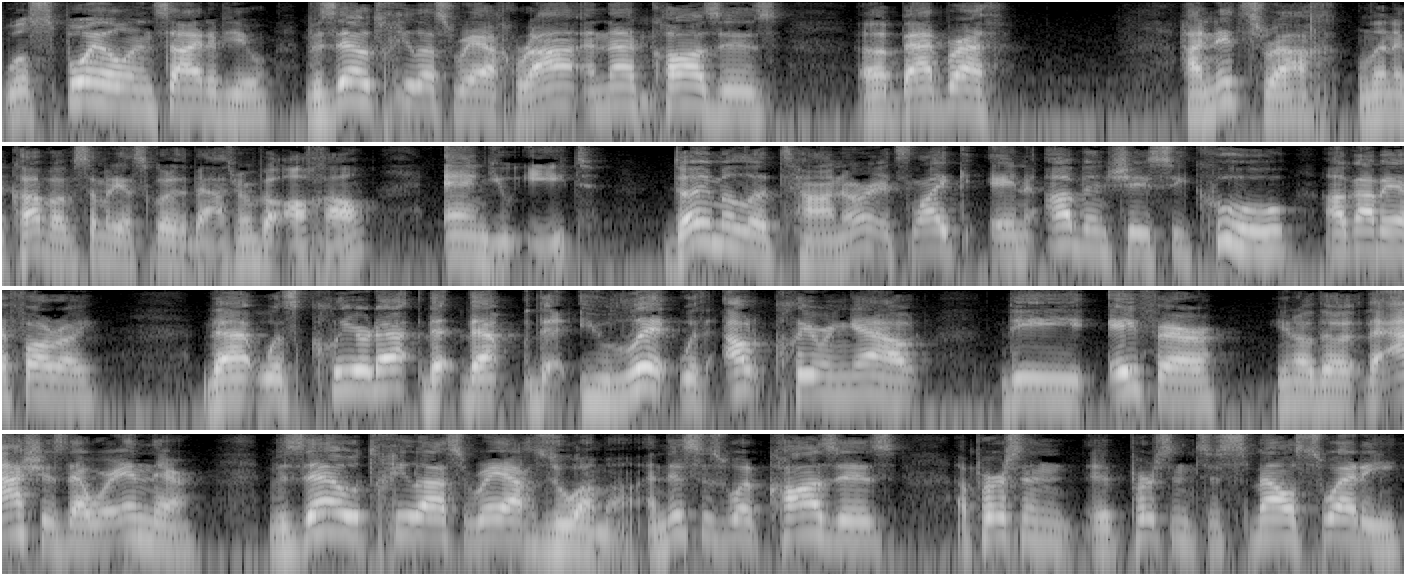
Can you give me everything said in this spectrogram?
will spoil inside of you. and that causes uh, bad breath. Hanitzrach linakavav, somebody has to go to the bathroom, but achal, and you eat. Daimalatanor, it's like an oven shesiku agabe that was cleared out, that, that, that you lit without clearing out the afer, you know, the, the ashes that were in there. And this is what causes a person, a person to smell sweaty,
